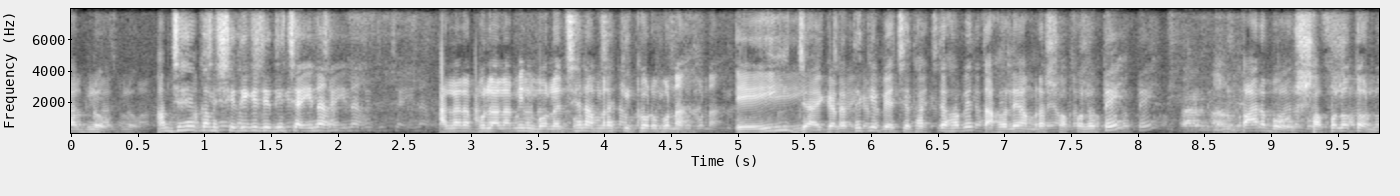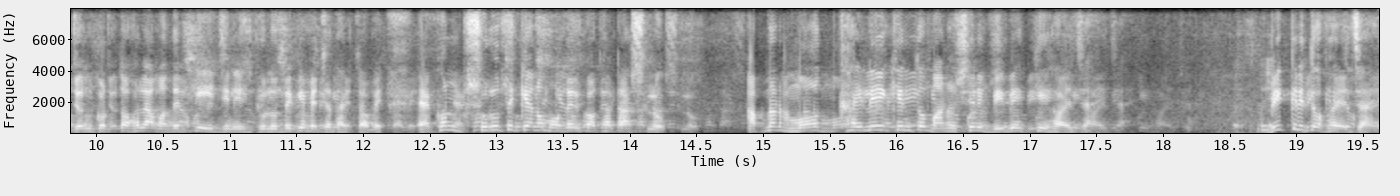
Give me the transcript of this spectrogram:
লাগল। আমি যাই হোক আমি সেদিকে যেতে চাই না। আল্লাহ রাবুল আলমিন বলেছেন আমরা কি করব না? এই জায়গাটা থেকে বেঁচে থাকতে হবে তাহলে আমরা সফল হতে পারব। সফলতা অর্জন করতে হলে আমাদেরকে এই জিনিসগুলো থেকে বেঁচে থাকতে হবে। এখন শুরুতে কেন মদের কথাটা আসলো? আপনার মদ খাইলেই কিন্তু মানুষের বিবেক কি হয়ে যায়? বিকৃত হয়ে যায়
